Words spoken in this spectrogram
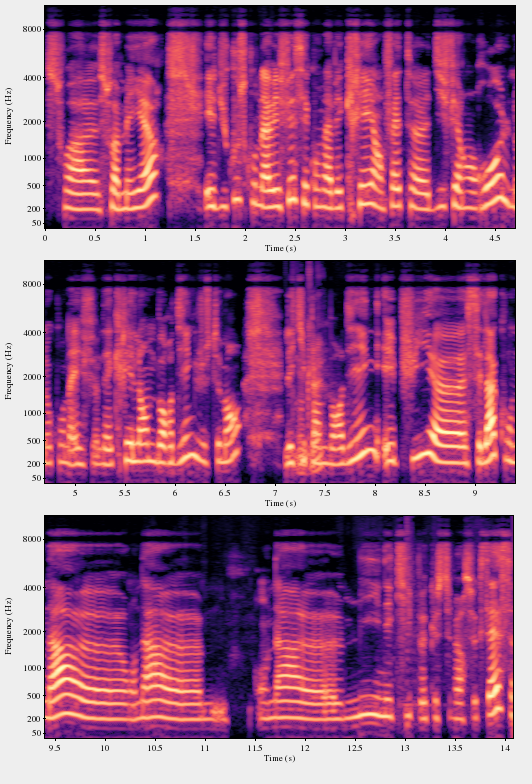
soit, soit meilleure. Et du coup, ce qu'on avait fait, c'est qu'on avait créé en fait différents rôles. Donc on avait, on avait créé l'onboarding justement, l'équipe onboarding. Et puis c'est là qu'on a, on a on a mis une équipe Customer Success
